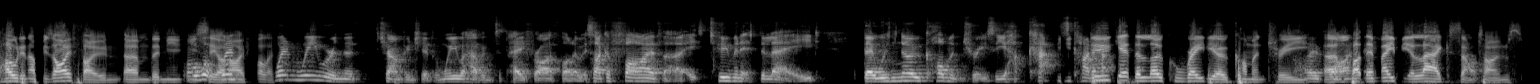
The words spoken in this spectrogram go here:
holding up his iPhone um, than you, you Well, see when- on iFollow. when we were in the championship and we were having to pay for iFollow, it's like a fiver. It's two minutes delayed. There was no commentary, so you ha- You kind do of. get the local radio commentary, Oh, um, but there may be a lag sometimes.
